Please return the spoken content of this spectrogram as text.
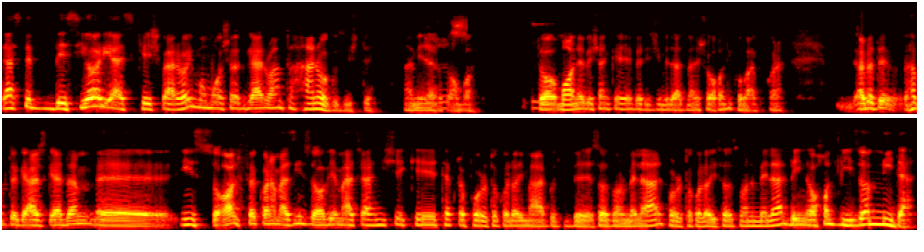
دست بسیاری از کشورهای مماشاتگر رو هم تو حنا گذاشته. همین. اقدامات تا مانع بشن که به رژیم ددمنش آخوندی کمک بکنن. البته همونطور که عرض کردم این سوال فکر کنم از این زاویه مطرح میشه که طبق پروتکل های مربوط به سازمان ملل پروتکل های سازمان ملل به این آخوند ویزا میدن.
